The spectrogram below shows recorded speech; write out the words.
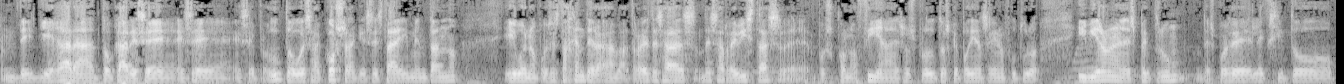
de, llegar a tocar ese, ese, ese, producto o esa cosa que se está inventando. Y bueno, pues esta gente a, a través de esas, de esas revistas eh, pues conocía esos productos que podían salir en el futuro y vieron en el Spectrum, después del éxito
